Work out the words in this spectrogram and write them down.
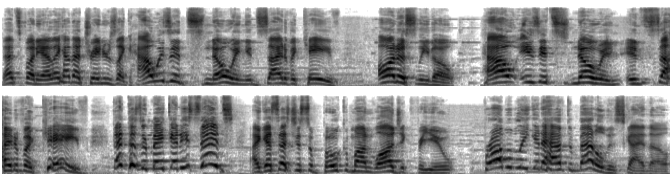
That's funny. I like how that trainer's like, how is it snowing inside of a cave? Honestly, though, how is it snowing inside of a cave? That doesn't make any sense. I guess that's just some Pokemon logic for you. Probably gonna have to battle this guy, though.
